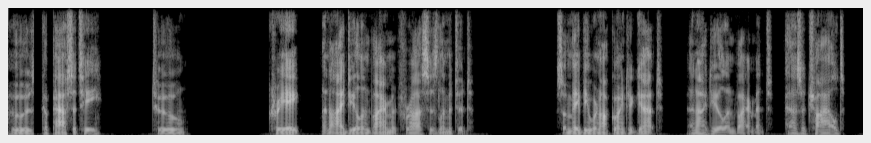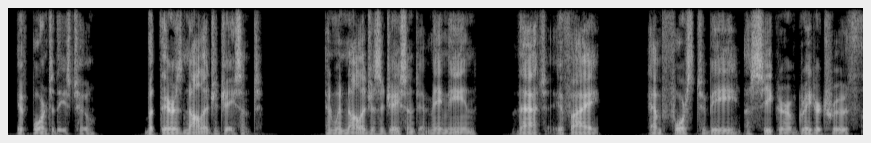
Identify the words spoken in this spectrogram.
whose capacity to create an ideal environment for us is limited. So maybe we're not going to get an ideal environment as a child if born to these two, but there is knowledge adjacent. And when knowledge is adjacent, it may mean that if I am forced to be a seeker of greater truth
